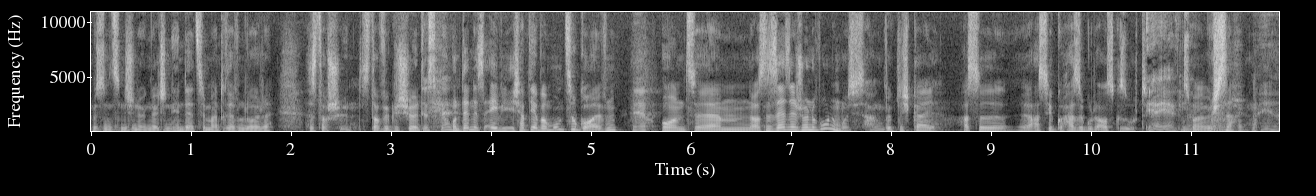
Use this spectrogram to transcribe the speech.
Müssen uns nicht in irgendwelchen Hinterzimmern treffen, Leute. Das ist doch schön. Das ist doch wirklich schön. Das ist geil. Und Dennis, ey, ich habe dir beim Umzug geholfen. Ja. Und ähm, du hast eine sehr, sehr schöne Wohnung, muss ich sagen. Wirklich geil. Hast du, hast du, hast du gut ausgesucht. Ja, ja, Muss klar. man wirklich sagen. Ja.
